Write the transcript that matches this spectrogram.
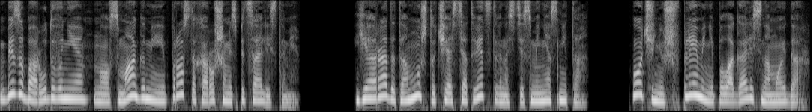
Без оборудования, но с магами и просто хорошими специалистами. Я рада тому, что часть ответственности с меня снята. Очень уж в племени полагались на мой дар.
